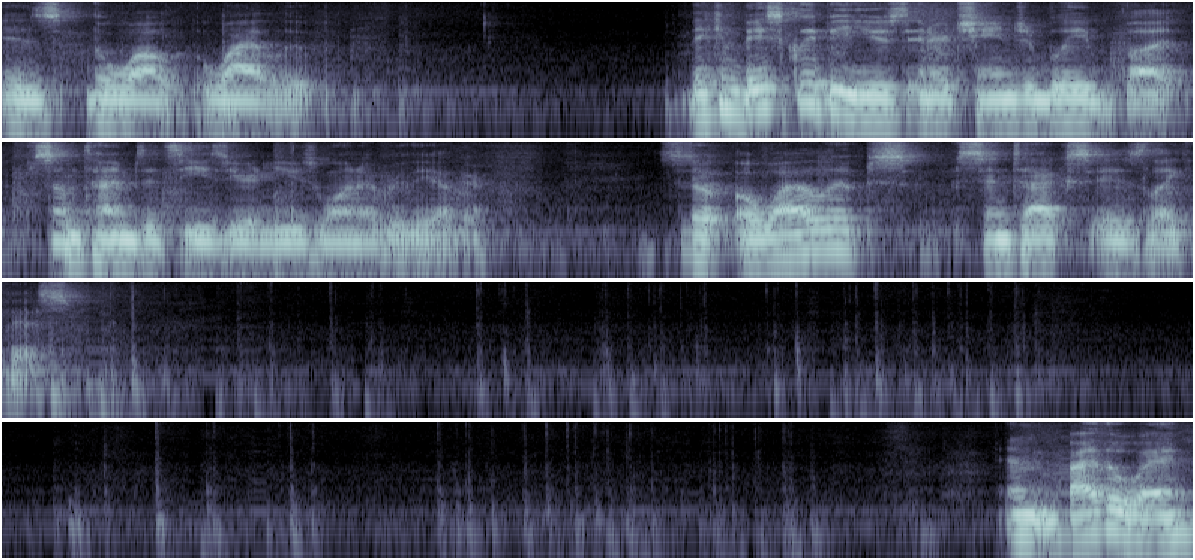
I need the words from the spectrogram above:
is the while, while loop. They can basically be used interchangeably, but sometimes it's easier to use one over the other. So a while loop's syntax is like this. And by the way,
